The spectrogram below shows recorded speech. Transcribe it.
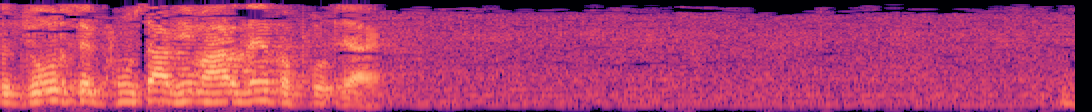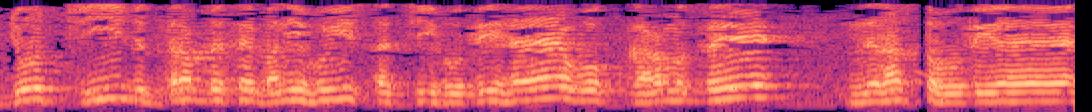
तो ज़ोर से घूसा भी मार दें तो फूट जाए। जो चीज़ द्रव्य से बनी हुई सच्ची होती है, वो कर्म से निरस्त होती है।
